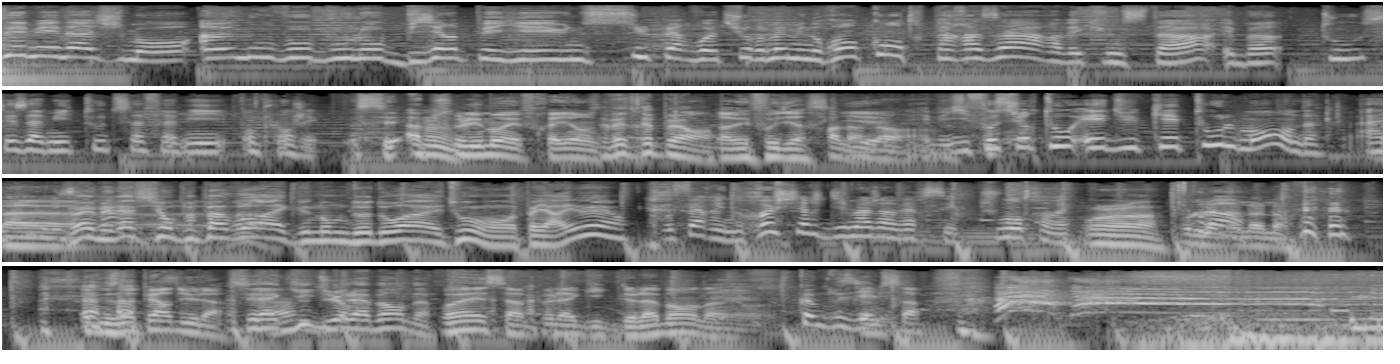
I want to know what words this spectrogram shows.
Un déménagement, un nouveau boulot bien payé, une super voiture et même une rencontre par hasard avec une star. Et ben, tous ses amis, toute sa famille ont plongé. C'est absolument effrayant. Ça fait très peur. Non, mais il faut dire qui est. Eh ben, il faut surtout éduquer tout le monde. à Bah, Ouais, mais là, si on peut pas voir avec le nombre de doigts et tout, on va pas y arriver. hein. Il faut faire une recherche d'image inversée. Je vous montrerai. Oh là là. Oula. Ça nous a perdu là. C'est la geek de la bande. Ouais, c'est un peu la geek de la bande. hein. Comme vous y Comme allez. ça. Le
